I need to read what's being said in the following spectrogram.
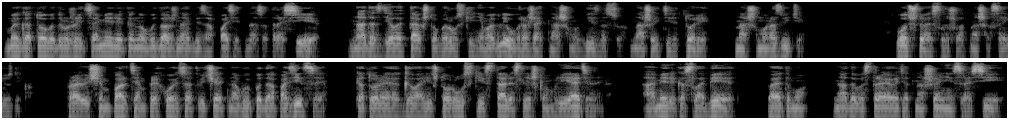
Мы готовы дружить с Америкой, но вы должны обезопасить нас от России. Надо сделать так, чтобы русские не могли угрожать нашему бизнесу, нашей территории, нашему развитию. Вот что я слышу от наших союзников. Правящим партиям приходится отвечать на выпады оппозиции, которая говорит, что русские стали слишком влиятельными, а Америка слабеет, поэтому надо выстраивать отношения с Россией.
